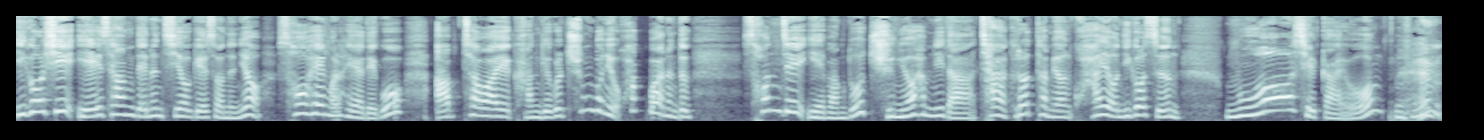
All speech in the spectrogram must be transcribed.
이것이 예상되는 지역에서는요. 서행을 해야 되고 앞차와의 간격을 충분히 확보하는 등 선제 예방도 중요합니다. 자, 그렇다면 과연 이것은 무엇일까요? 네.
